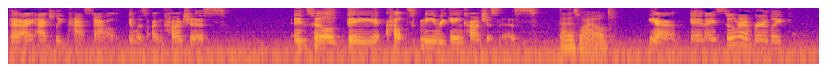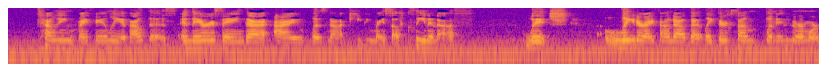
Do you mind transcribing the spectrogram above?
that I actually passed out and was unconscious until they helped me regain consciousness. That is wild. Yeah, and I still remember like telling my family about this, and they were saying that I was not keeping myself clean enough, which later I found out that like there's some women who are more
